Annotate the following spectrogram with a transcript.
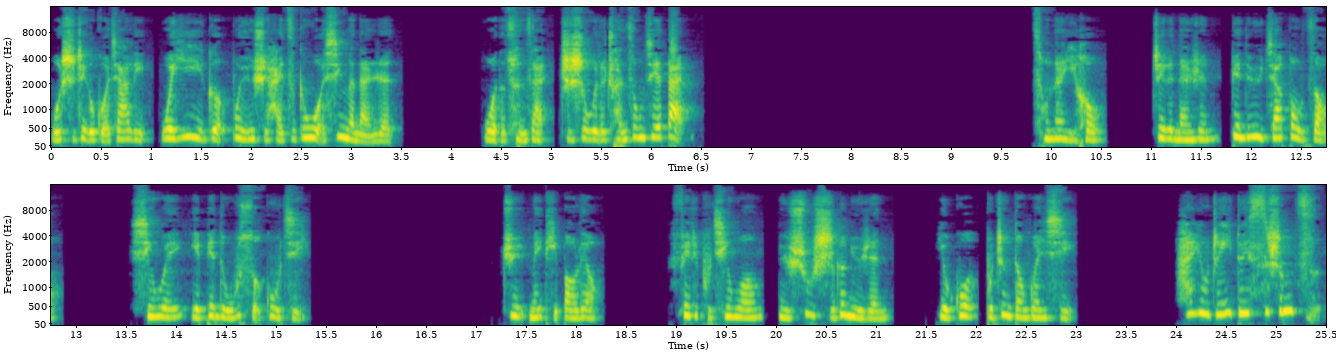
我是这个国家里唯一一个不允许孩子跟我姓的男人，我的存在只是为了传宗接代。”从那以后，这个男人变得愈加暴躁，行为也变得无所顾忌。据媒体爆料，菲利普亲王与数十个女人。有过不正当关系，还有着一堆私生子，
